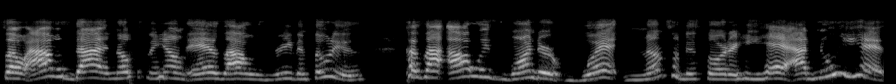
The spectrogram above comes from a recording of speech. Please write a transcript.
So I was diagnosing him as I was reading through this because I always wondered what mental disorder he had. I knew he had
